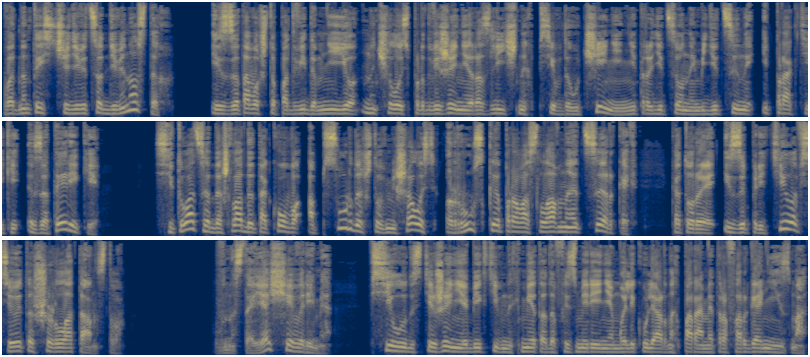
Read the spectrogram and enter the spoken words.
В 1990-х из-за того, что под видом нее началось продвижение различных псевдоучений, нетрадиционной медицины и практики эзотерики, ситуация дошла до такого абсурда, что вмешалась русская православная церковь, которая и запретила все это шарлатанство. В настоящее время, в силу достижения объективных методов измерения молекулярных параметров организма,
